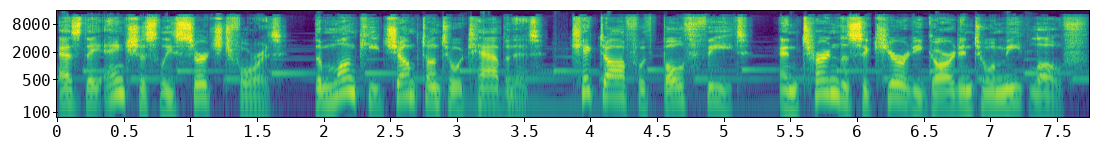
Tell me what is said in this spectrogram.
As they anxiously searched for it, the monkey jumped onto a cabinet, kicked off with both feet, and turned the security guard into a meatloaf.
